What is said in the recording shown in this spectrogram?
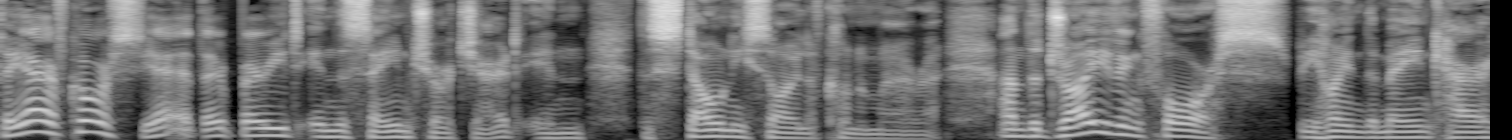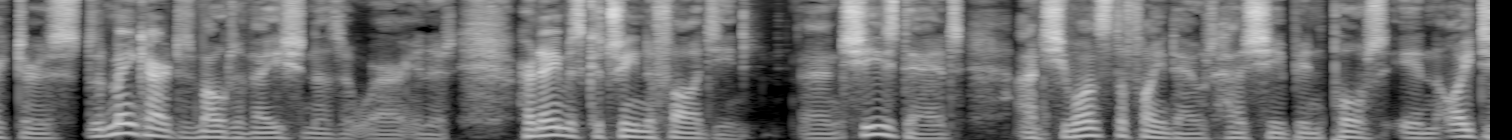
They are, of course, yeah. They're buried in the same churchyard in the stony soil of Connemara. And the driving force behind the main characters, the main character's motivation, as it were, in it, her name is Caitríona Pháidín, and she's dead, and she wants to find out has she been put in Oita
